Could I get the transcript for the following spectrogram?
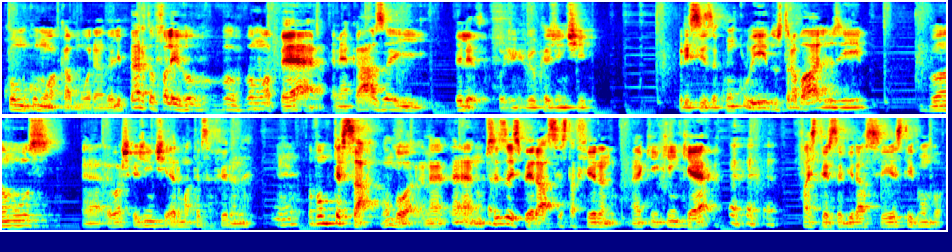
como, como eu acabo morando ali perto, eu falei, vamos a pé até minha casa e beleza, a gente viu que a gente precisa concluir dos trabalhos e vamos. É, eu acho que a gente era uma terça-feira, né? Uhum. Então vamos terçar, vamos embora, né? É, não precisa esperar sexta-feira, não. Né? Quem, quem quer faz terça virar sexta e vamos embora.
